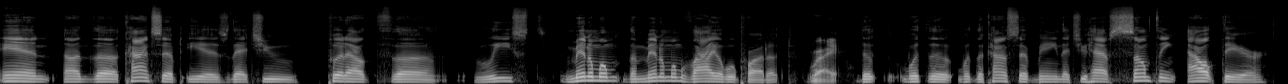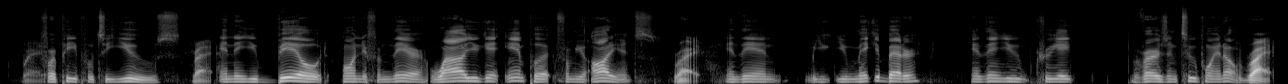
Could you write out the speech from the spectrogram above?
and uh, the concept is that you put out the least minimum, the minimum viable product. right, the with the with the concept being that you have something out there right, for people to use right, and then you build on it from there while you get input from your audience right, and then you, you make it better and then you create version 2.0 right,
